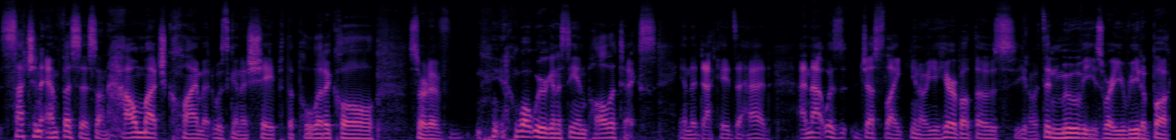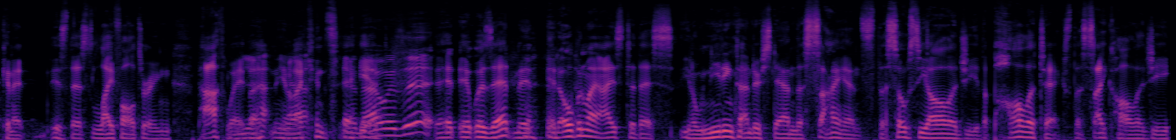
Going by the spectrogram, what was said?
such an emphasis on how much climate was going to shape the political sort of what we were going to see in politics in the decades ahead. And that was just like, you know, you hear about those, you know, it's in movies where you read a book and it is this life altering pathway. Yeah, but, you know, yeah. I can say And that was it. it. It was it. And it, it opened my eyes to this, you know, needing to understand the science, the sociology, the politics, the psychology,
